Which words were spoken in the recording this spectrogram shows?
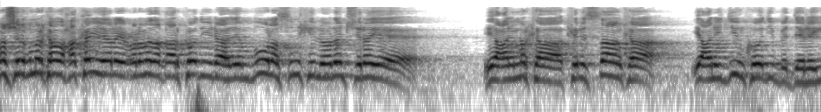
Mashriq markaa waxaa ka yeelay culammada qaarkood yidhaahdeen buulas ninkii la odhan jiray ee yacni markaa kiristaanka yacni diinkoodii beddelay.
